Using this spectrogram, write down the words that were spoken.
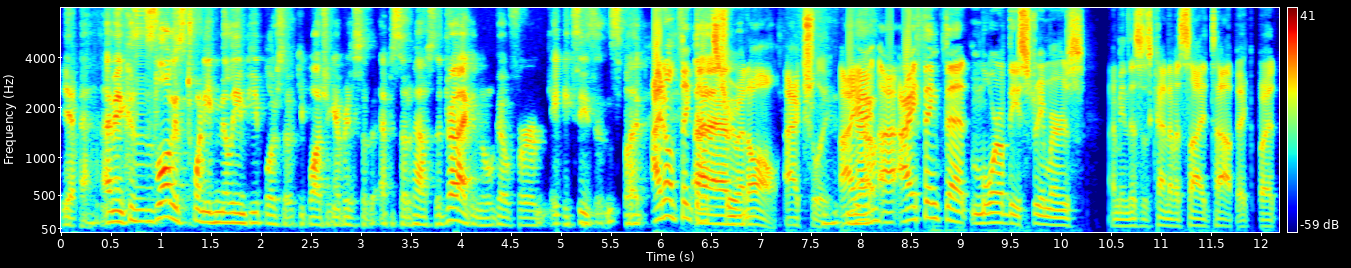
Yeah, I mean, because as long as twenty million people or so keep watching every episode episode of House of the Dragon, it'll go for eight seasons. But I don't think that's true Um, at all. Actually, I, no? I I think that more of these streamers. I mean, this is kind of a side topic, but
